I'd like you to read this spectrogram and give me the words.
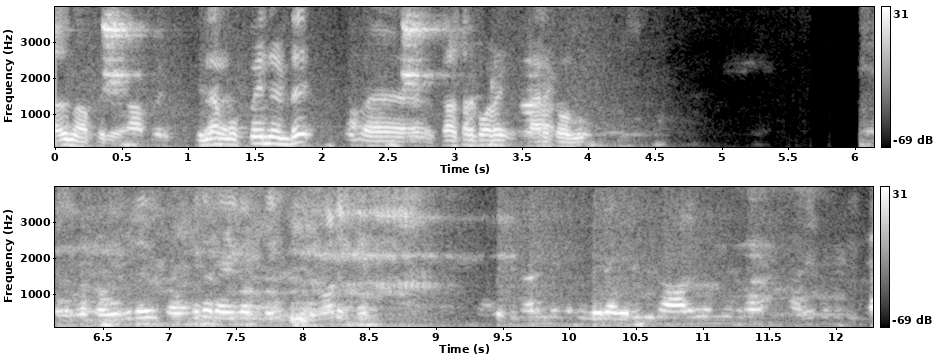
അത് നാൽപ്പത് രൂപ. പിന്നെ മുപ്പതിന്റെ ഉണ്ട് കാസർഗോഡ് കാരക്കോങ്ങ് കൈകൊണ്ട് ഒരുപാടുണ്ട് വരാം. ഒരുവിധ ആളുകളൊന്നും ഇവിടെ അറിയപ്പെട്ടിട്ടില്ല.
